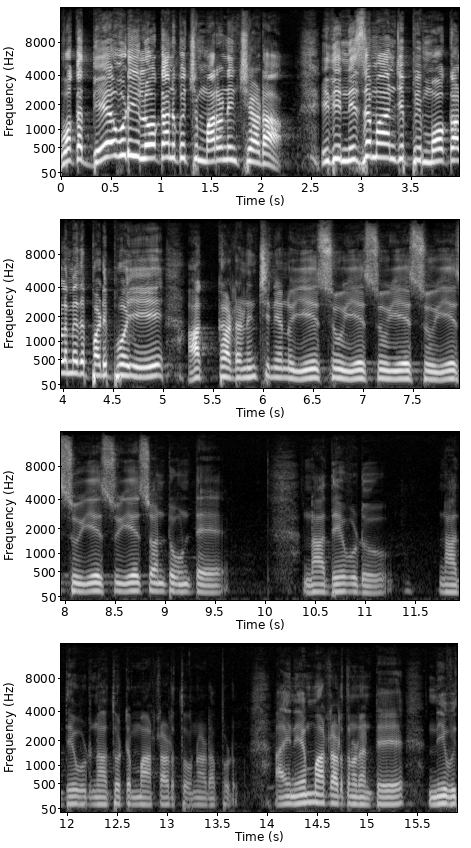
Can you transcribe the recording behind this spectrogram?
ఒక దేవుడు ఈ లోకానికి వచ్చి మరణించాడా? ఇది నిజమా అని చెప్పి మోకాళ్ళ మీద పడిపోయి అక్కడ నుంచి నేను ఏసు ఏసు ఏసు ఏసు ఏసు ఏసు అంటూ ఉంటే నా దేవుడు నా దేవుడు నాతోటి మాట్లాడుతున్నాడు అప్పుడు. ఆయన ఏం మాట్లాడుతున్నాడంటే నీవు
